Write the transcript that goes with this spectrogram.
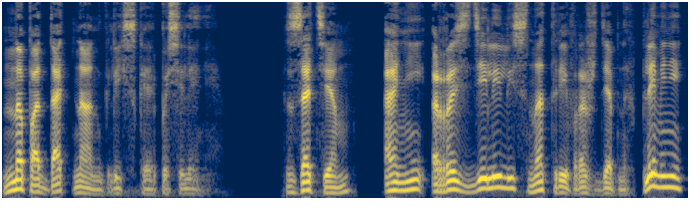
нападать на английское поселение. Затем они разделились на три враждебных племени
